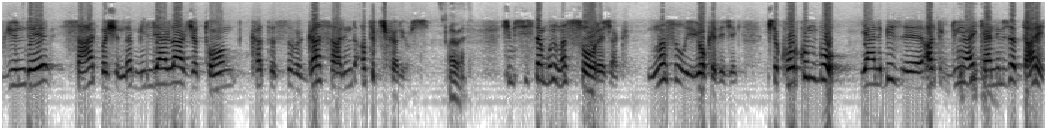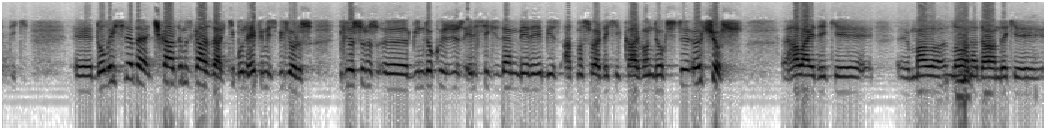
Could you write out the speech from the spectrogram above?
günde saat başında milyarlarca ton katı sıvı gaz halinde atık çıkarıyoruz. Evet. Şimdi sistem bunu nasıl soğuracak? Nasıl yok edecek? İşte korkum bu. Yani biz e, artık dünyayı kendimize dar ettik. E, dolayısıyla da çıkardığımız gazlar ki bunu hepimiz biliyoruz. Biliyorsunuz e, 1958'den beri biz atmosferdeki karbondioksiti ölçüyoruz. E, Hawaii'deki e, Mauna Dağı'ndaki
